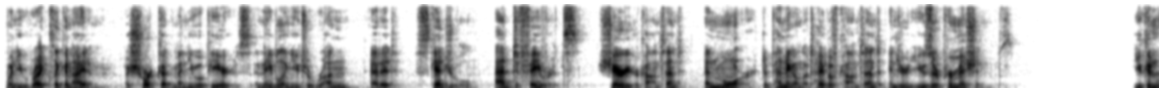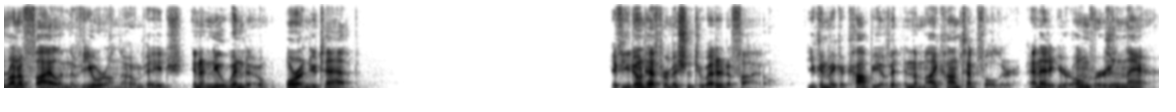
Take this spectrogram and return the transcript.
When you right-click an item, a shortcut menu appears, enabling you to run, edit, schedule, add to favorites, share your content, and more, depending on the type of content and your user permissions. You can run a file in the viewer on the homepage, in a new window, or a new tab. If you don't have permission to edit a file, you can make a copy of it in the My Content folder and edit your own version there.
